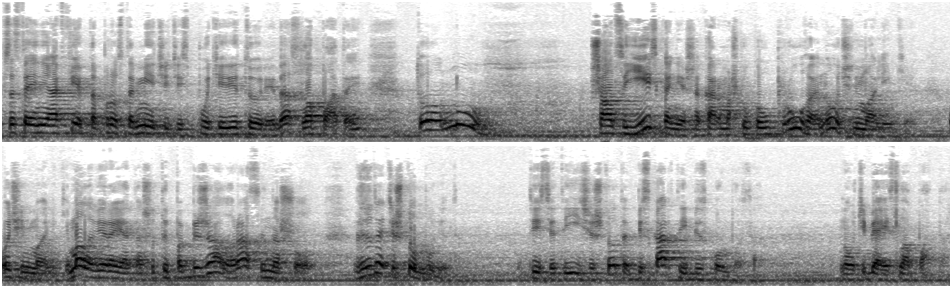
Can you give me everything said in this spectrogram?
в состоянии аффекта просто мечетесь по территории да, с лопатой, то ну, шансы есть, конечно, карма штука упругая, но очень маленькие. Очень маленькие. Маловероятно, что ты побежал, раз и нашел. В результате что будет? Если ты ищешь что-то без карты и без компаса, но у тебя есть лопата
